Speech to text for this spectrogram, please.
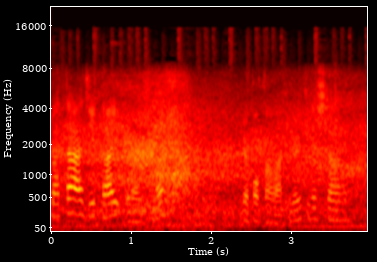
また次回お会いします。横川博之でした。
